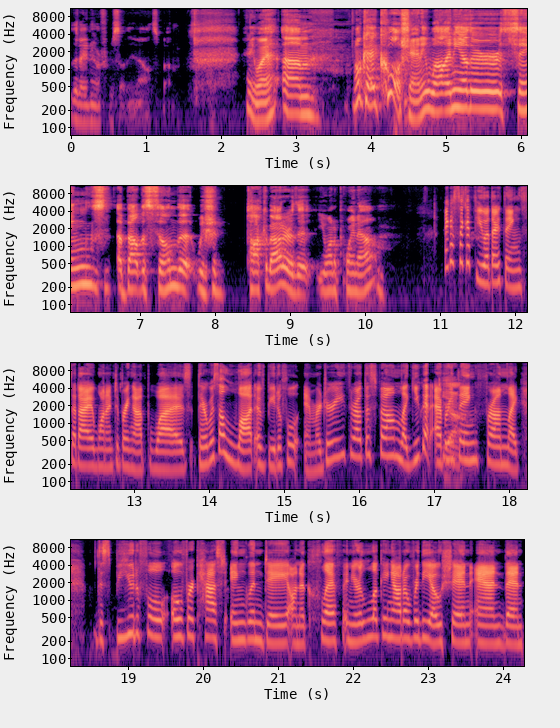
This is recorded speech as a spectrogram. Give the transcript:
that I knew him from something else. But anyway, um, okay, cool, Shani. Well, any other things about this film that we should talk about or that you want to point out? I guess like a few other things that I wanted to bring up was there was a lot of beautiful imagery throughout this film. Like you get everything from like this beautiful overcast England day on a cliff and you're looking out over the ocean and then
